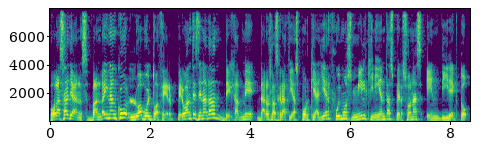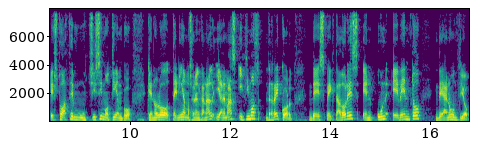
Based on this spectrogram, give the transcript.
Hola Saiyans, Bandai Namco lo ha vuelto a hacer, pero antes de nada, dejadme daros las gracias, porque ayer fuimos 1500 personas en directo, esto hace muchísimo tiempo que no lo teníamos en el canal, y además hicimos récord de espectadores en un evento de anuncio,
